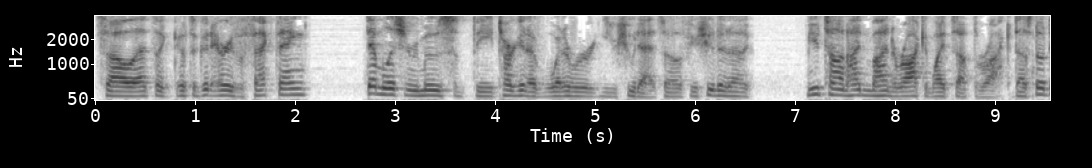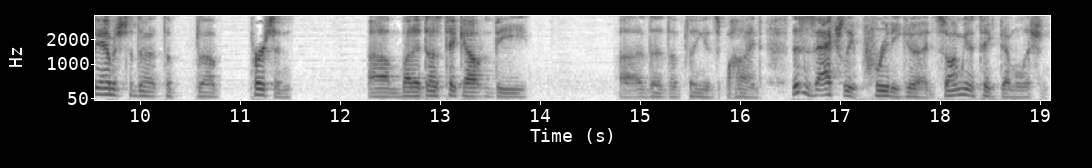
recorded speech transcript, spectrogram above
So that's a that's a good area of effect thing. Demolition removes the target of whatever you shoot at. So if you shoot at a muton hiding behind a rock, it wipes out the rock. It does no damage to the the, the person, um, but it does take out the uh, the the thing it's behind. This is actually pretty good, so I'm going to take demolition.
